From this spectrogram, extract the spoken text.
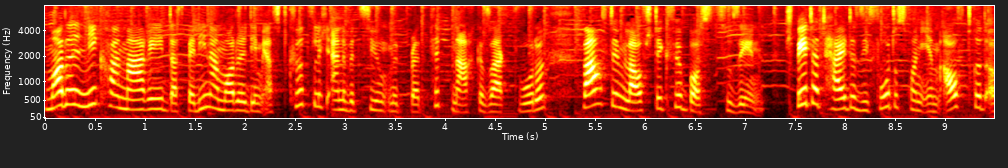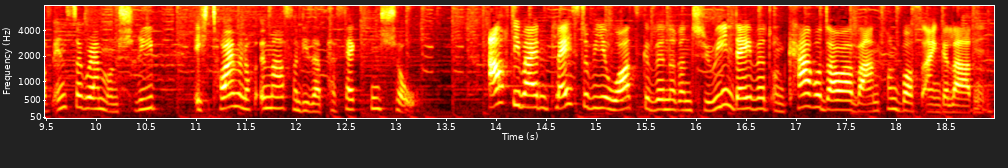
Model Nicole Mari, das Berliner Model, dem erst kürzlich eine Beziehung mit Brad Pitt nachgesagt wurde, war auf dem Laufsteg für Boss zu sehen. Später teilte sie Fotos von ihrem Auftritt auf Instagram und schrieb, ich träume noch immer von dieser perfekten Show. Auch die beiden Place to Be Awards Gewinnerinnen Shireen David und Caro Dauer waren von Boss eingeladen.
